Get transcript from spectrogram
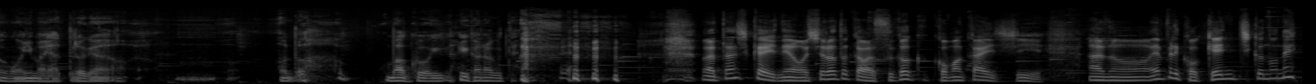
僕も今やってるけどうん本当うまくいいかなくて。まあ、確かにねお城とかはすごく細かいしあのやっぱりこう建築のね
